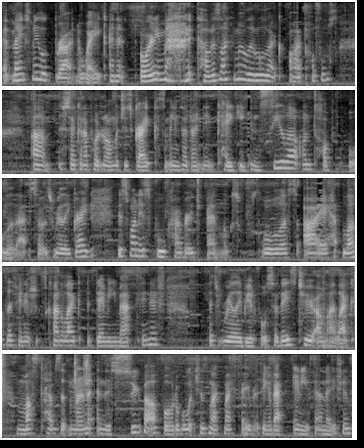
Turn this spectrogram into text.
it makes me look bright and awake and it already it covers like my little like eye puffles um, second I put it on which is great because it means I don't need cakey concealer on top of all of that. So it's really great. This one is full coverage and looks flawless. I love the finish. It's kind of like a demi matte finish. It's really beautiful. So these two are my like must-haves at the moment and they're super affordable which is like my favorite thing about any foundation.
